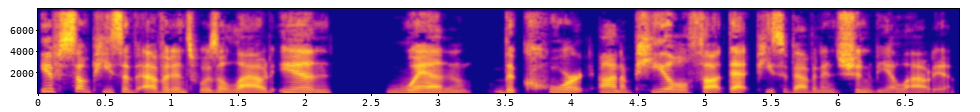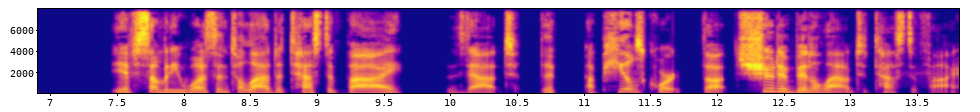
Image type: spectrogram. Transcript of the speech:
if some piece of evidence was allowed in when the court on appeal thought that piece of evidence shouldn't be allowed in. If somebody wasn't allowed to testify that the appeals court thought should have been allowed to testify.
